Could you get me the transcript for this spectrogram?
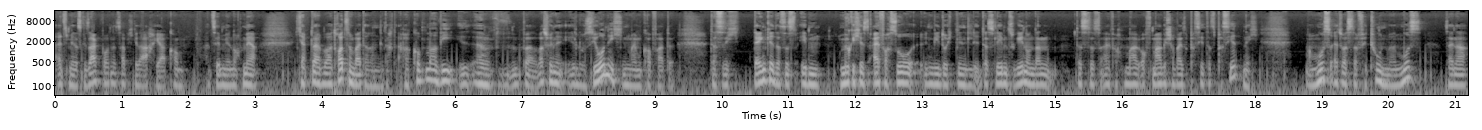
Als mir das gesagt worden ist, habe ich gedacht, ach ja, komm, erzähl mir noch mehr. Ich habe da aber trotzdem weiter dran gedacht. Aber guck mal, wie, äh, was für eine Illusion ich in meinem Kopf hatte, dass ich denke, dass es eben möglich ist, einfach so irgendwie durch den, das Leben zu gehen und dann, dass das einfach mal auf magischer Weise passiert. Das passiert nicht. Man muss etwas dafür tun. Man muss seiner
